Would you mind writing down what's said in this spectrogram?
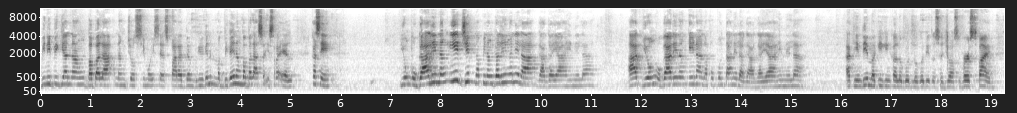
binibigyan ng babala ng Diyos si Moises para magbigay, ng babala sa Israel kasi yung ugali ng Egypt na pinanggalingan nila, gagayahin nila. At yung ugali ng kina na pupunta nila, gagayahin nila. At hindi magiging kalugod-lugod dito sa Diyos. Verse 5,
